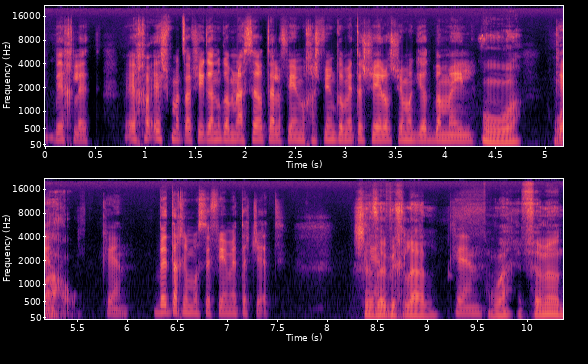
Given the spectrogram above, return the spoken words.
בהחלט. איך- יש מצב שהגענו גם לעשרת אלפים, מחשבים גם את השאלות שמגיעות במייל. או כן. וואו, כן. בטח אם מוסיפים את הצ'אט. שזה כן. בכלל. כן. וואי, יפה מאוד.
